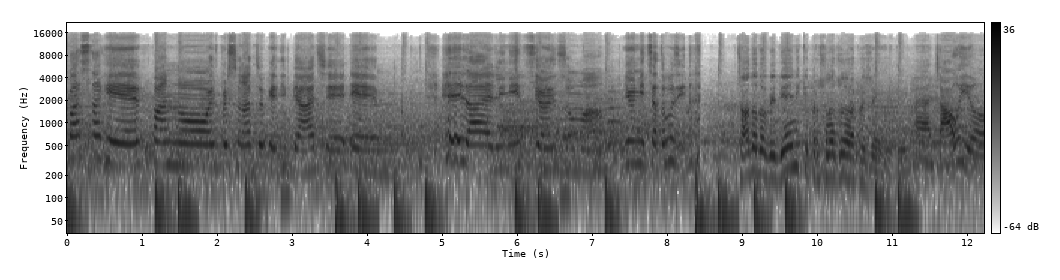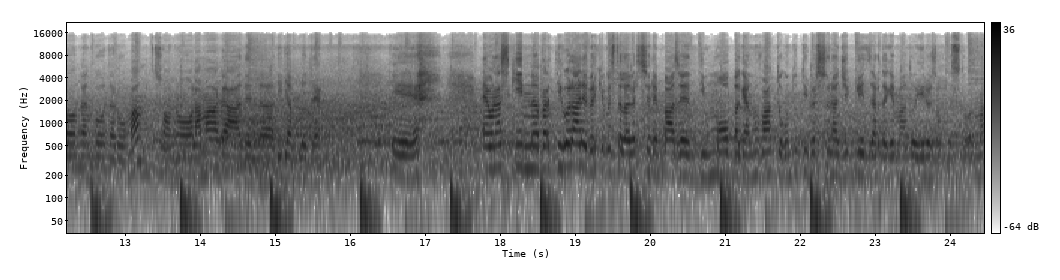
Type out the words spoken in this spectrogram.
basta che fanno il personaggio che ti piace e, e là è l'inizio, insomma. Io ho iniziato così. Ciao, da dove vieni? Che personaggio rappresenti? Eh, ciao, io vengo da Roma, sono la maga del, di Diablo 3. E è una skin particolare perché questa è la versione base di un MOBA che hanno fatto con tutti i personaggi Blizzard chiamato Heroes of the Storm.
